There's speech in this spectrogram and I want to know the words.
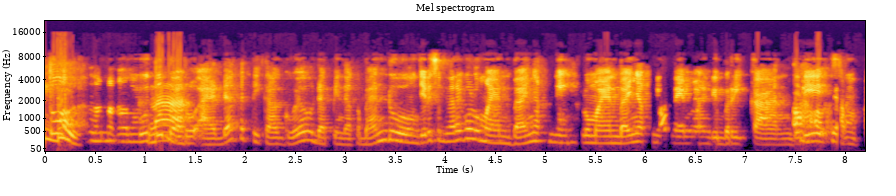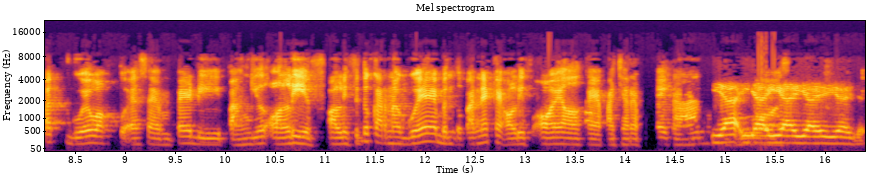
itu Ambu. nama Ambu tuh Nah. baru ada ketika gue udah pindah ke Bandung. Jadi sebenarnya gue lumayan banyak nih, lumayan banyak nickname yang diberikan. Jadi Oh, oke. sempet gue waktu SMP dipanggil Olive. Olive itu karena gue bentukannya kayak olive oil, kayak pacarnya Pai kan. Iya, iya, iya, iya, iya.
